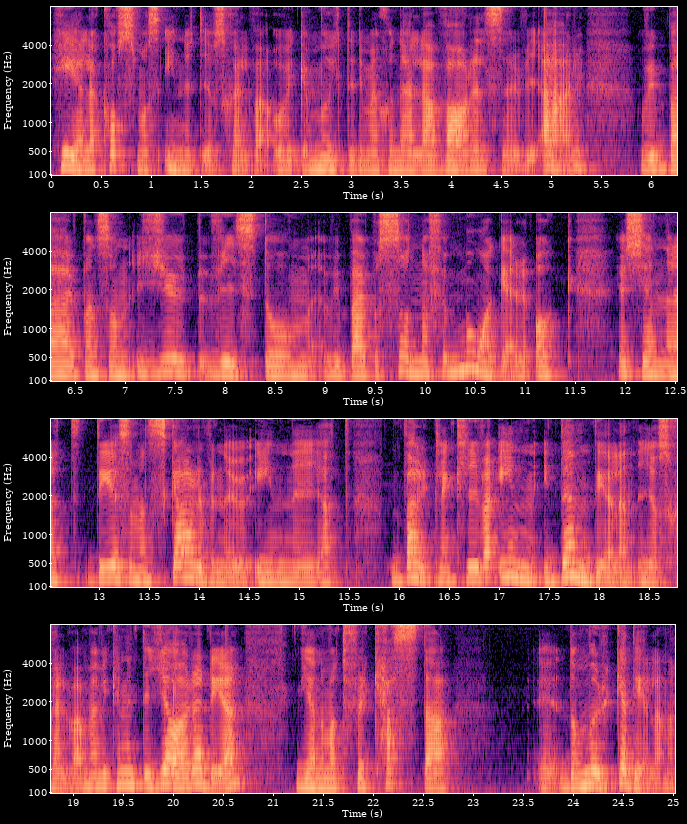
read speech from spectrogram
hela kosmos inuti oss själva och vilka multidimensionella varelser vi är. Och vi bär på en sån djup visdom, vi bär på såna förmågor och jag känner att det är som en skarv nu in i att verkligen kliva in i den delen i oss själva. Men vi kan inte göra det genom att förkasta eh, de mörka delarna.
